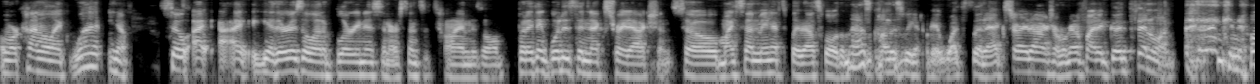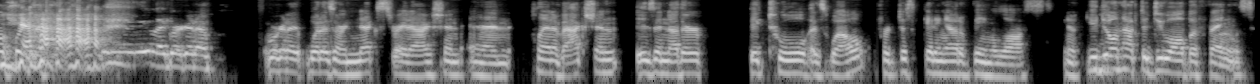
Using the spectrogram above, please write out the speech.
and we're kind of like what you know so I, I yeah there is a lot of blurriness in our sense of time is all but i think what is the next right action so my son may have to play basketball with a mask on this weekend okay what's the next right action we're going to find a good thin one you know yeah. like we're going to we're to what is our next right action and plan of action is another big tool as well for just getting out of being lost. You know, you don't have to do all the things,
